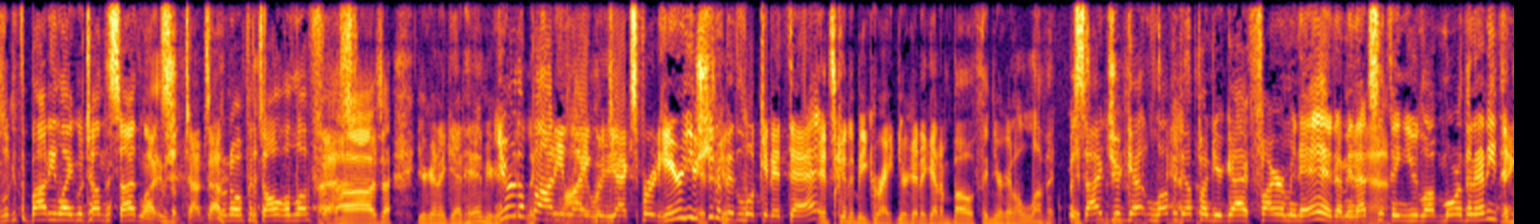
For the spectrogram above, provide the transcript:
Look at the body language on the sidelines sometimes. I don't know if it's all a love fest. Uh, so you're going to get him. You're, You're get the body Riley. language expert here. You should have been looking at that. It's going to be great. You're going to get them both, and you're going to love it. Besides gonna your be gut loving up on your guy Fireman Ed, I mean that's the thing you love more than anything.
